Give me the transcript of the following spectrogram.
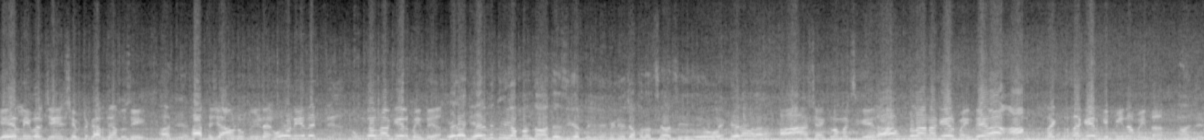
ਗੇਅਰ ਲੀਵਰ ਚੇਂਜ ਸ਼ਿਫਟ ਕਰਦੇ ਆ ਤੁਸੀਂ। ਹਾਂਜੀ। ਹੱਥ ਸ਼ਾਮ ਨੂੰ ਪੀੜ ਉਹ ਨਹੀਂ ਇਹਦੇ ਉਂਗਲ ਨਾਲ ਗੇਅਰ ਪੈਂਦੇ ਆ। ਇਹਦਾ ਗੇਅਰ ਵੀ ਤੁਸੀਂ ਆਪਾਂ ਨੂੰ ਦੱਸਦੇ ਸੀਗੇ ਪਿਛਲੀ ਵੀਡੀਓ 'ਚ ਆਪਾਂ ਦੱਸਿਆ ਸੀ। ਇਹ ਉਹੀ ਗੇਅਰਾਂ ਵਾਲਾ ਨਾ। ਹਾਂ ਹਾਂ ਸੈਂਕਰੋਮੈਕਸ ਗੇਅਰ ਆ। ਉਂਗਲਾਂ ਨਾਲ ਗੇਅਰ ਪੈਂਦੇ ਆ। ਆਮ ਟਰੈਕਟਰ ਦਾ ਗੇਅਰ ਗਿੱਪੀ ਨਾਲ ਪੈਂਦਾ। ਹਾਂਜੀ।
